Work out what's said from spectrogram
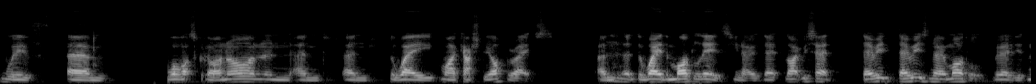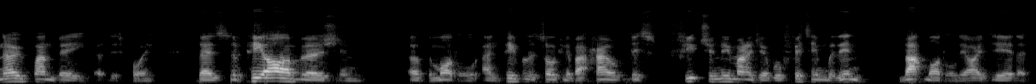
with um, what's gone on and and and the way Mike Ashley operates and Mm. the way the model is. You know, that like we said, there is there is no model really. There's no plan B at this point. There's the PR version of the model, and people are talking about how this future new manager will fit in within that model. The idea that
